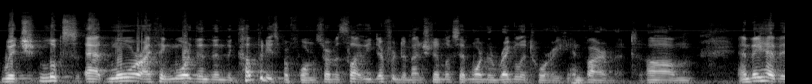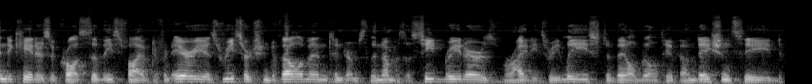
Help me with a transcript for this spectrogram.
which looks at more, I think, more than, than the company's performance, sort of a slightly different dimension. It looks at more the regulatory environment. Um, and they have indicators across at least five different areas, research and development in terms of the numbers of seed breeders, varieties released, availability of foundation seed,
